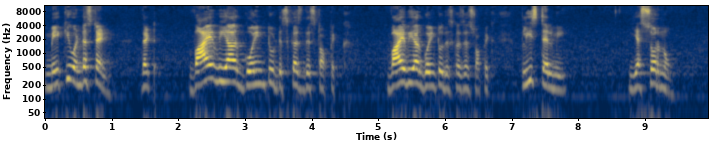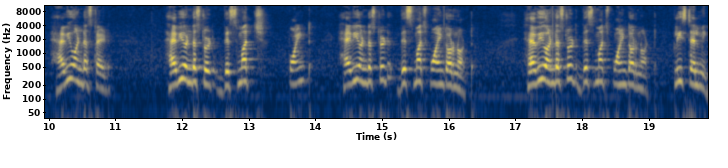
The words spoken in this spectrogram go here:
make you understand that why we are going to discuss this topic. Why we are going to discuss this topic. Please tell me yes or no. Have you understood? Have you understood this much point? Have you understood this much point or not? Have you understood this much point or not? Please tell me.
